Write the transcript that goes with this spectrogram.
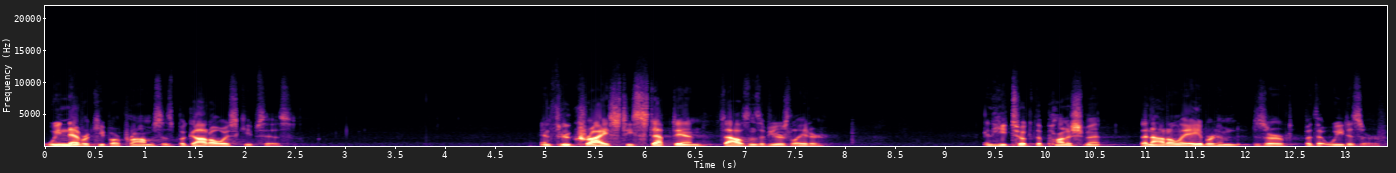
We never keep our promises, but God always keeps his. And through Christ, he stepped in thousands of years later. And he took the punishment that not only Abraham deserved, but that we deserve.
